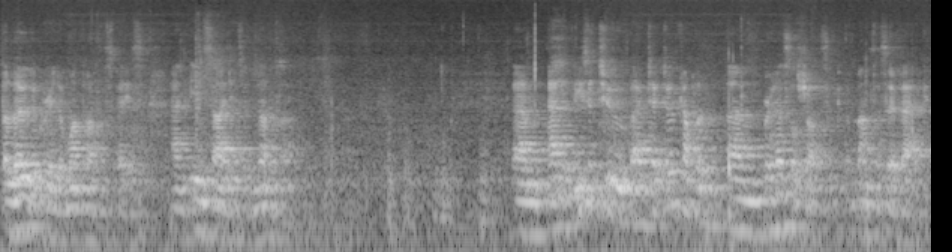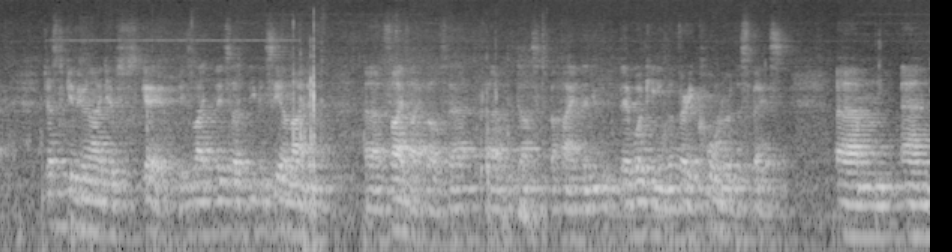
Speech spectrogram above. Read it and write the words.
below the grid on one part of the space, and inside is another. Um, and these are two, I took a couple of um, rehearsal shots a month or so back, just to give you an idea of scale. These light, there's a, you can see a line of uh, five light bulbs there, uh, with dancers behind, and you, they're working in the very corner of the space. Um, and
